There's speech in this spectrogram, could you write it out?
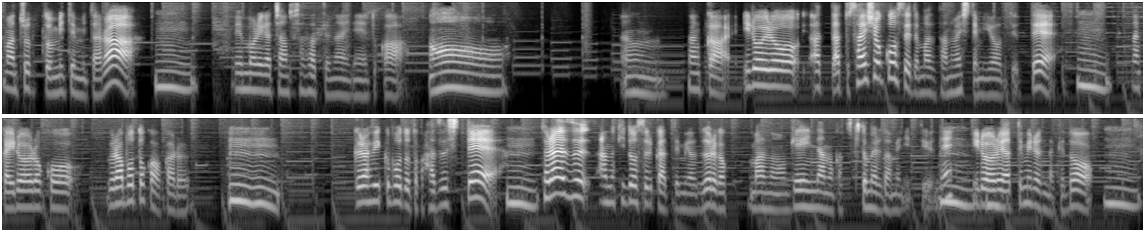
まあちょっと見てみたら、うん。メモリがちゃんと刺さってないねとか、ああ。うん。なんかいろいろ、ああと最小構成でまず試してみようって言って、うん。なんかいろいろこう、グラボとかわかる？うんうん。グラフィックボードとか外して、うん。とりあえずあの起動するかやってみようどれが、まあ、あの原因なのか突き止めるためにっていうね、うんいろいろやってみるんだけど、うん。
